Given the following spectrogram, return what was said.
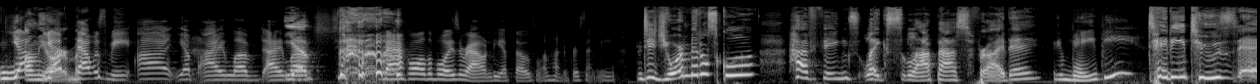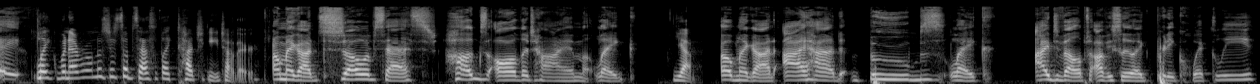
Yep, on the yep, arm. that was me. Uh, yep, I loved, I Yep. loved to smack all the boys around. Yep, that was 100% me. Did your middle school have things like Slap Ass Friday, Maybe? Titty Tuesday? Like when everyone was just obsessed with like touching each other. Oh my God, so obsessed. Hugs all the time. Like, Yep. oh my God, I had boobs. Like, I developed obviously like pretty quickly.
